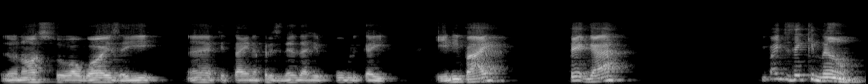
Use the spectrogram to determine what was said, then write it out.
do nosso algoz aí, né, que está aí na presidência da República aí. Ele vai pegar e vai dizer que não.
